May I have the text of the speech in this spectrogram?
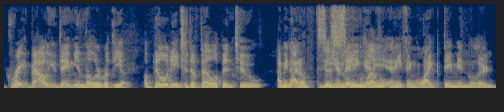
great value Damian Lillard with the ability to develop into I mean, I don't see him being any, anything like Damian Lillard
